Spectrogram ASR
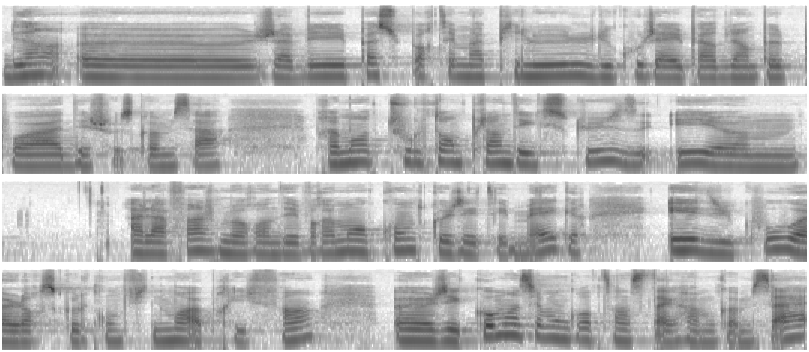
bien euh, j'avais pas supporté ma pilule, du coup j'avais perdu un peu de poids, des choses comme ça. Vraiment tout le temps plein d'excuses et euh, à la fin, je me rendais vraiment compte que j'étais maigre. Et du coup, euh, lorsque le confinement a pris fin, euh, j'ai commencé mon compte Instagram comme ça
